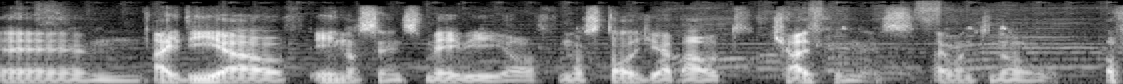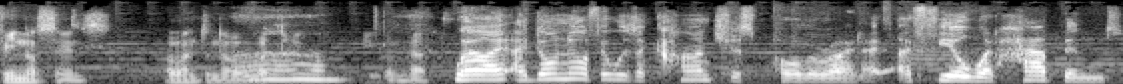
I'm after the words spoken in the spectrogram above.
um, idea of innocence, maybe of nostalgia about childhoodness. I want to know of innocence. I want to know what um, you think of that. Well, I, I, don't know if it was a conscious Polaroid. I, I feel what happened,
